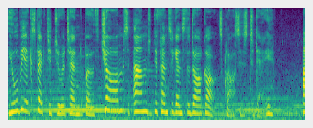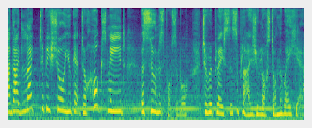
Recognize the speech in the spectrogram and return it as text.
You'll be expected to attend both Charms and Defense Against the Dark Arts classes today. And I'd like to be sure you get to Hogsmeade as soon as possible to replace the supplies you lost on the way here.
